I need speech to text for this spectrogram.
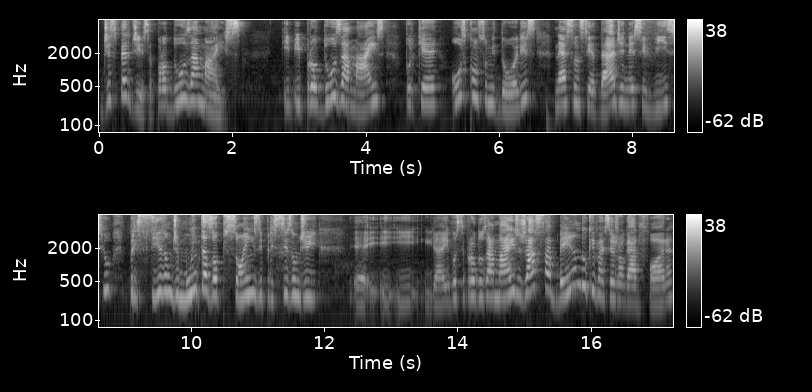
desperdiça, produza mais e, e produza mais porque os consumidores, nessa ansiedade, nesse vício, precisam de muitas opções e precisam de. É, e, e, e, aí você produzir mais já sabendo que vai ser jogado fora.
